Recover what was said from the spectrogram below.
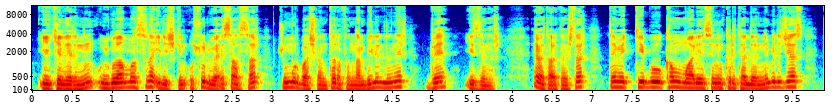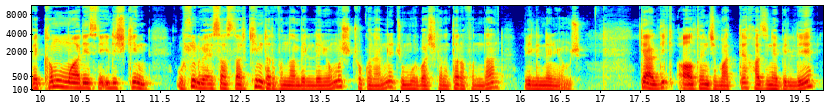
ilkelerinin uygulanmasına ilişkin usul ve esaslar Cumhurbaşkanı tarafından belirlenir ve izlenir. Evet arkadaşlar demek ki bu kamu maliyesinin kriterlerini bileceğiz ve kamu maliyesine ilişkin usul ve esaslar kim tarafından belirleniyormuş? Çok önemli Cumhurbaşkanı tarafından belirleniyormuş. Geldik 6. madde Hazine Birliği.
